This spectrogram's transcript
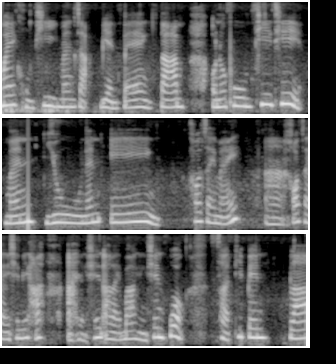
ไม่คงที่มันจะ เปลี่ยนแปลงตามอุณหภูมิที่ที่มันอยู่นั่นเอง เข้าใจไหมอ่าเข้าใจใช่ไหมคะอ่าอย่างเช่นอะไรบ้างอย่างเช่นพวก สัตว์ที่เป็นปลา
